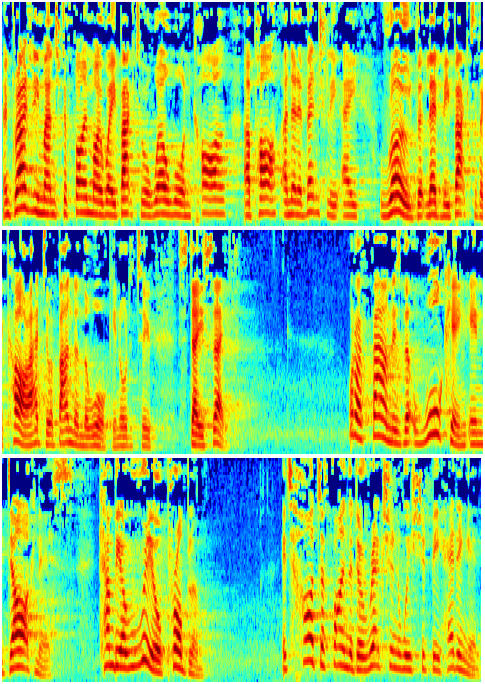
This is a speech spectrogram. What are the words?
and gradually managed to find my way back to a well-worn car, a path and then eventually a road that led me back to the car. I had to abandon the walk in order to stay safe. What I found is that walking in darkness can be a real problem. It's hard to find the direction we should be heading in.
